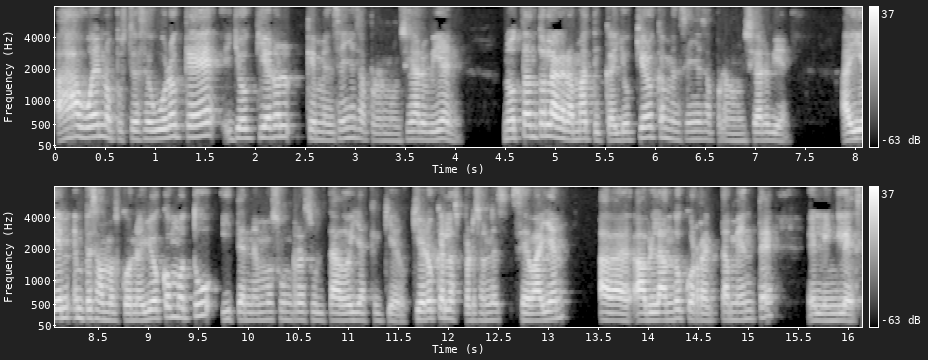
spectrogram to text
Ah, bueno, pues te aseguro que yo quiero que me enseñes a pronunciar bien. No tanto la gramática, yo quiero que me enseñes a pronunciar bien. Ahí em, empezamos con el yo como tú y tenemos un resultado ya que quiero. Quiero que las personas se vayan hablando correctamente el inglés.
